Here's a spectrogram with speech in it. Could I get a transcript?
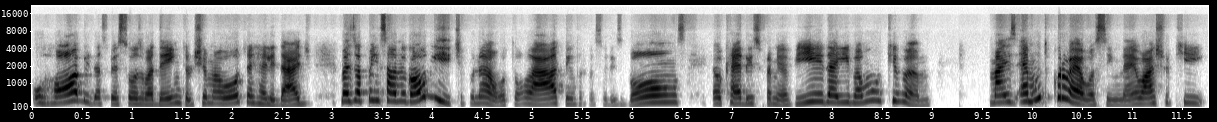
o hobby das pessoas lá dentro tinha uma outra realidade, mas eu pensava igual o Gui, tipo, não, eu tô lá, tenho professores bons, eu quero isso para minha vida e vamos que vamos. Mas é muito cruel, assim, né? Eu acho que,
